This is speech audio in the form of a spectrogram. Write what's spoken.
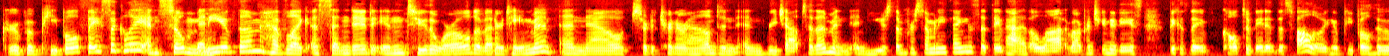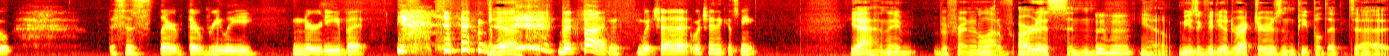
group of people, basically. And so hmm. many of them have like ascended into the world of entertainment and now sort of turn around and, and reach out to them and, and use them for so many things that they've had a lot of opportunities because they've cultivated this following of people who this is they're they're really nerdy but Yeah. but fun, which uh which I think is neat. Yeah, and they befriended a lot of artists and Mm-hmm. you know music video directors and people that uh,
